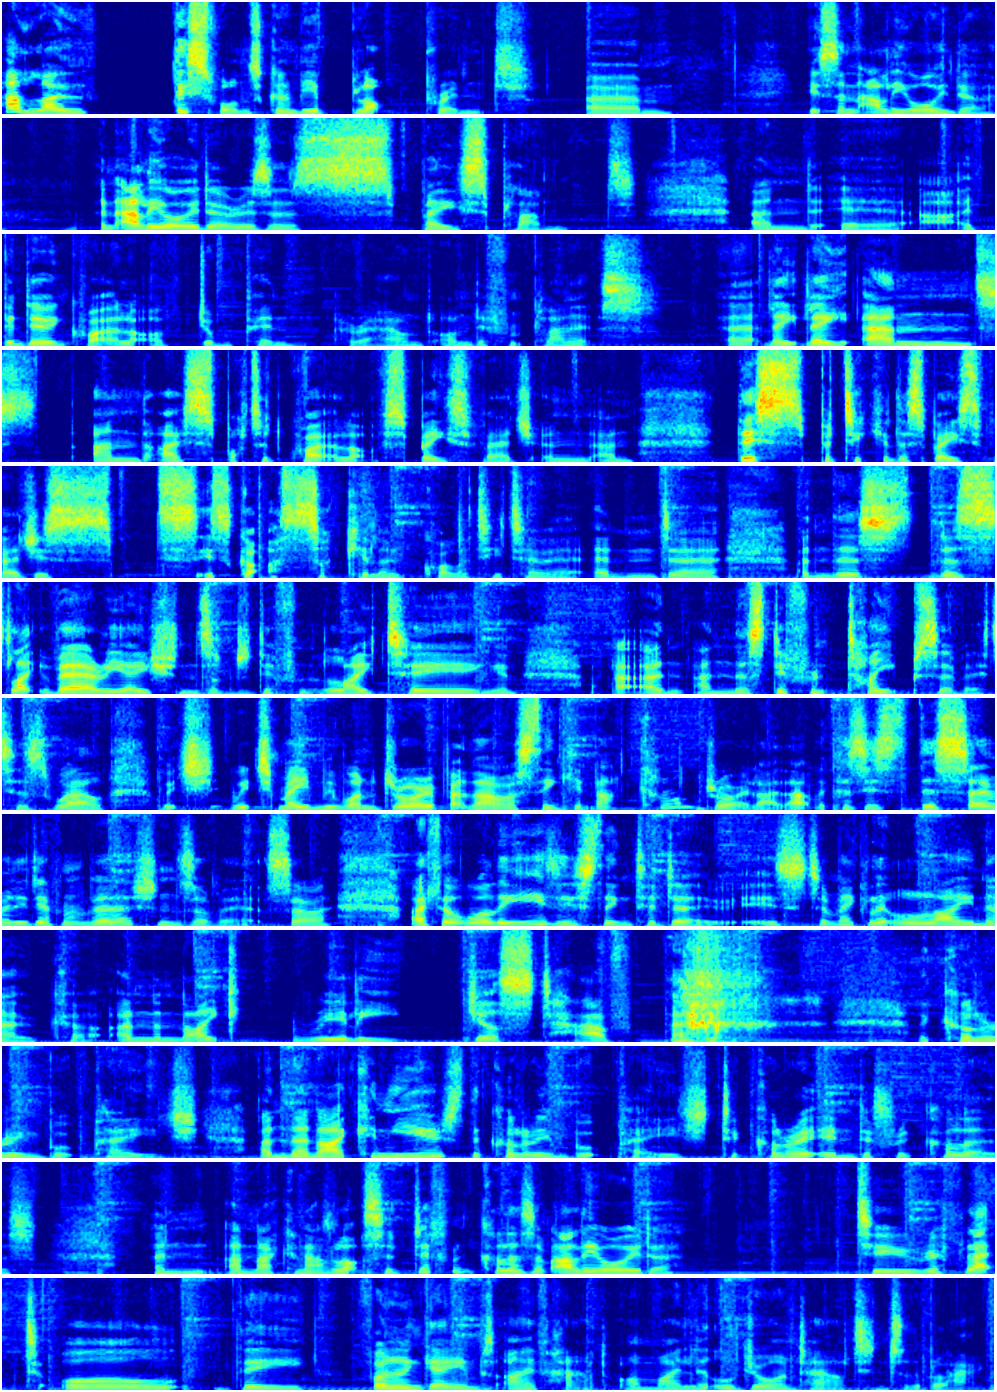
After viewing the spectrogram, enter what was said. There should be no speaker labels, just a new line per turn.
Hello, this one's going to be a block print. Um, it's an Aleoida. An Aleoida is a space plant, and uh, I've been doing quite a lot of jumping around on different planets uh, lately, and and I've spotted quite a lot of space veg, and and this particular space veg is it's got a succulent quality to it, and uh, and there's there's slight variations under different lighting, and and and there's different types of it as well, which which made me want to draw it. But then I was thinking I can't draw it like that because there's so many different versions of it. So I, I thought, well, the easiest thing to do is to make a little lino cut and then like really just have. a colouring book page and then I can use the colouring book page to colour it in different colours and, and I can have lots of different colours of Aleoida to reflect all the fun and games I've had on my little jaunt out into the black.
